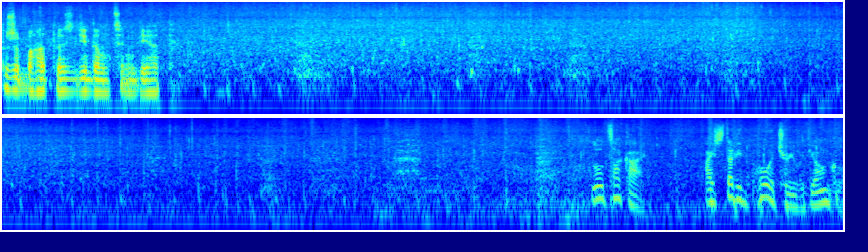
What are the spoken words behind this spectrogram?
Дуже багато з дідом цим бігати. Lord Sakai, I studied poetry with your uncle.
